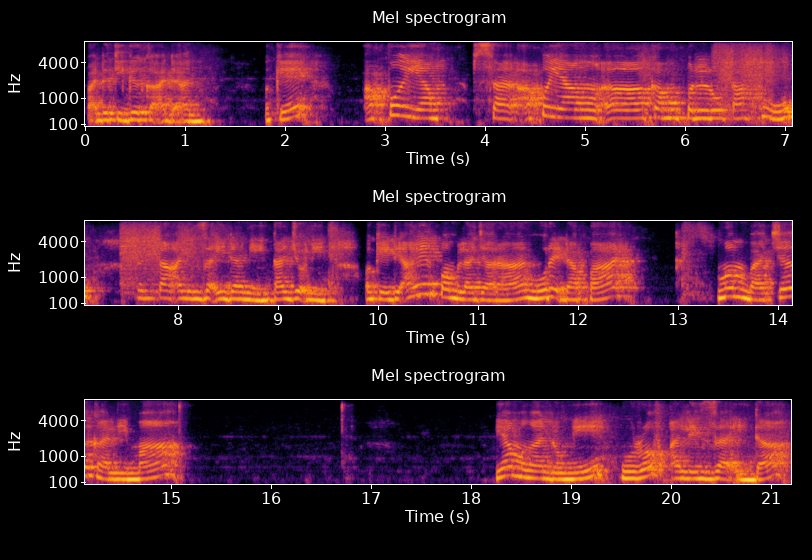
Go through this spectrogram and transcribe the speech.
Pada tiga keadaan. Okey. Apa yang apa yang uh, kamu perlu tahu tentang alif zaidah ni, tajuk ni. Okey, di akhir pembelajaran murid dapat membaca kalimah yang mengandungi huruf alif zaidah.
